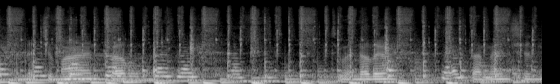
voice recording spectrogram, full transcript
and let your mind travel to another dimension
